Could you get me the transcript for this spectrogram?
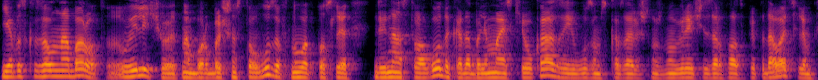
Я бы сказал наоборот, увеличивают набор большинства вузов. Ну вот после 2012 года, когда были майские указы, и вузам сказали, что нужно увеличить зарплату преподавателям,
